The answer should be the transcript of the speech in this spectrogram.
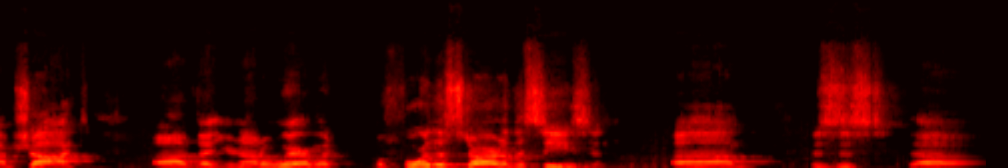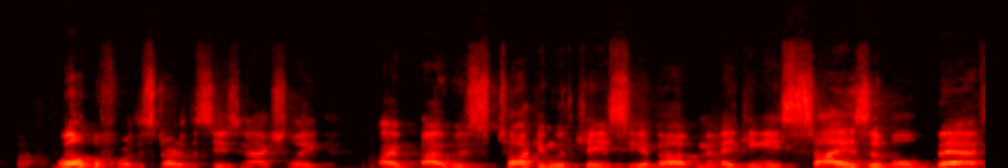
I'm shocked uh, that you're not aware. But before the start of the season, um, this is uh, well before the start of the season, actually. I, I was talking with Casey about making a sizable bet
